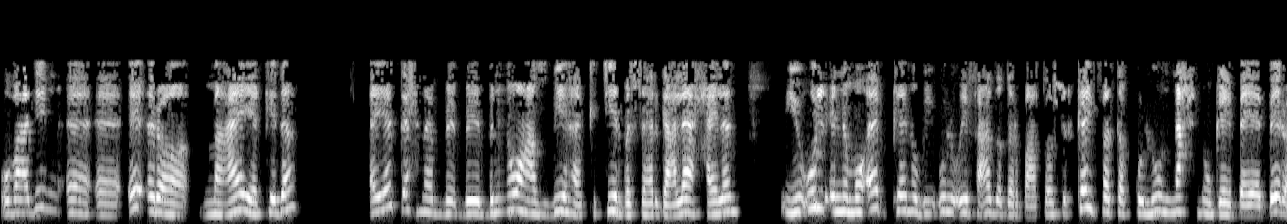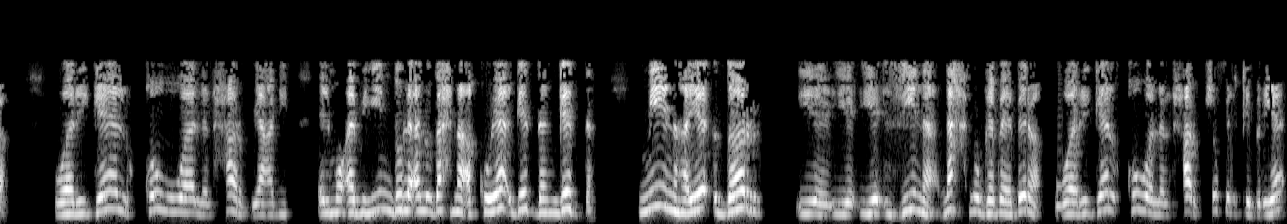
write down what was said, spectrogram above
وبعدين اقرأ معايا كده. آيات إحنا بنوعظ بيها كتير بس هرجع لها حالا. يقول إن مؤاب كانوا بيقولوا إيه في عدد 14 كيف تقولون نحن جبابرة ورجال قوة للحرب؟ يعني المؤابيين دول قالوا ده إحنا أقوياء جدا جدا. مين هيقدر يأذينا؟ نحن جبابرة ورجال قوة للحرب. شوف الكبرياء.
